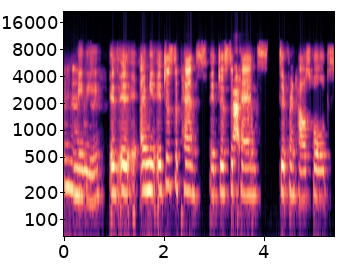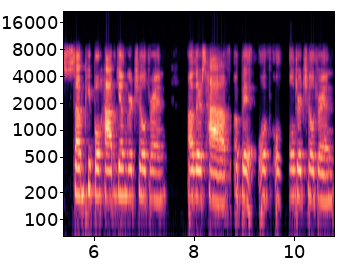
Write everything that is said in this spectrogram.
mm-hmm. maybe. It, it, I mean, it just depends. It just depends different households. Some people have younger children, others have a bit of older children.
